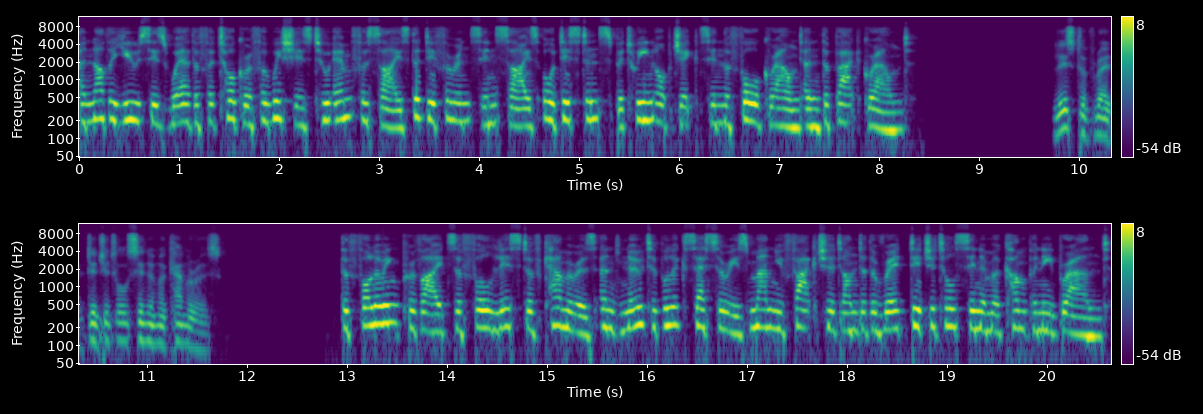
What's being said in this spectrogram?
Another use is where the photographer wishes to emphasize the difference in size or distance between objects in the foreground and the background. List of red digital cinema cameras. The following provides a full list of cameras and notable accessories manufactured under the Red Digital Cinema Company brand.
